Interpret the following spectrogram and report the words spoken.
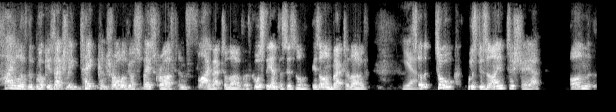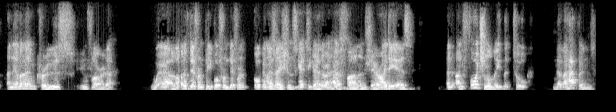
title of the book is actually Take Control of Your Spacecraft and Fly Back to Love. Of course, the emphasis is on back to love. Yeah. So the talk was designed to share on an MLM cruise in Florida where a lot of different people from different organizations get together and have fun and share ideas. And unfortunately, the talk never happened.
